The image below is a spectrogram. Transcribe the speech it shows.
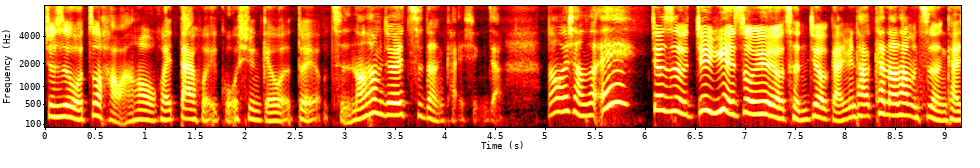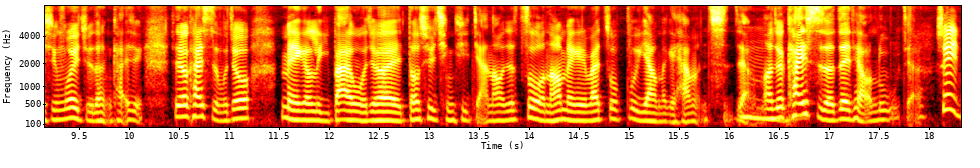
就是我做好玩后，我会带回国训给我的队友吃，然后他们就会吃的很开心，这样，然后我想说，哎。就是就越做越有成就感，因为他看到他们吃的很开心，我也觉得很开心，所以就开始我就每个礼拜我就会都去亲戚家，然后我就做，然后每个礼拜做不一样的给他们吃，这样，然后就开始了这条路，这样。所以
